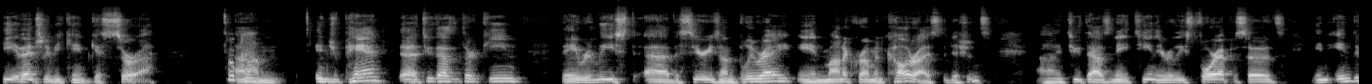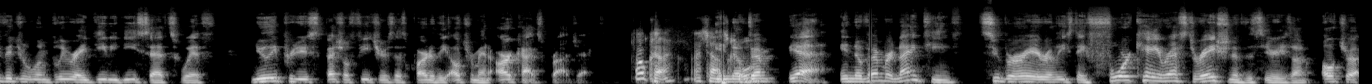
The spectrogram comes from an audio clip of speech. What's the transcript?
he eventually became Gesura. okay. Um, in Japan, uh, 2013, they released uh, the series on Blu-ray in monochrome and colorized editions. Uh, in 2018, they released four episodes in individual and Blu-ray DVD sets with newly produced special features as part of the Ultraman Archives project. okay. That sounds in cool. November, yeah, in November 19th, Tsuburaya released a 4K restoration of the series on ultra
